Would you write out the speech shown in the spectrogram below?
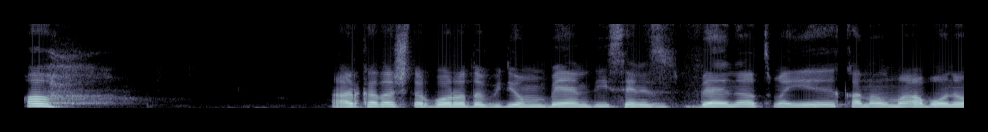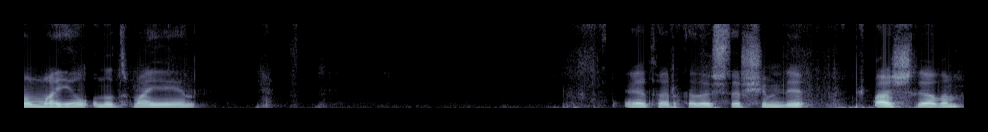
Ah. Arkadaşlar bu arada videomu beğendiyseniz beğeni atmayı, kanalıma abone olmayı unutmayın. Evet arkadaşlar şimdi başlayalım.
